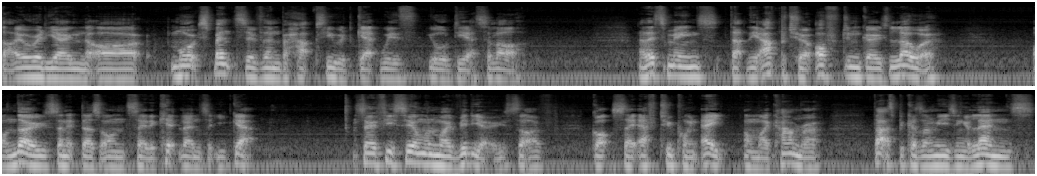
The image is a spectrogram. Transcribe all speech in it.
that I already own that are more expensive than perhaps you would get with your DSLR. Now this means that the aperture often goes lower on those than it does on say the kit lens that you get. So if you see on one of my videos that I've got say f2.8 on my camera that's because I'm using a lens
